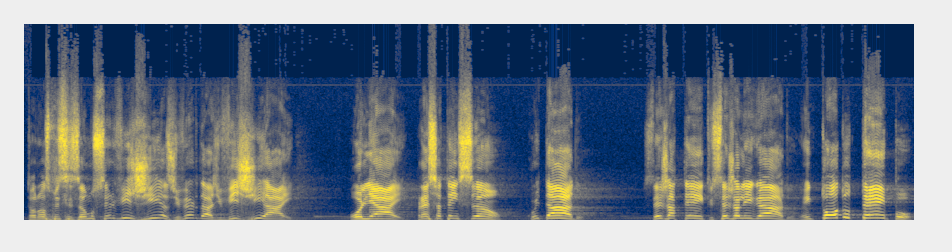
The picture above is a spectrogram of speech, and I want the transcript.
Então nós precisamos ser vigias de verdade. Vigiai, olhai, preste atenção, cuidado, esteja atento, esteja ligado, em todo o tempo,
